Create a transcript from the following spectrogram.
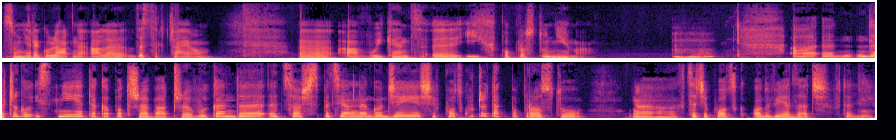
Są nieregularne, ale wystarczają. E, a w weekend e, ich po prostu nie ma. Mhm. A e, dlaczego istnieje taka potrzeba? Czy w weekendy coś specjalnego dzieje się w Płocku, czy tak po prostu chcecie Płock odwiedzać w te dni?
